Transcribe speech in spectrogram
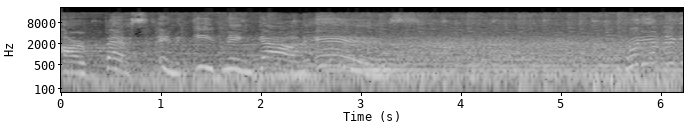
our best in evening gown is... Who do you think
